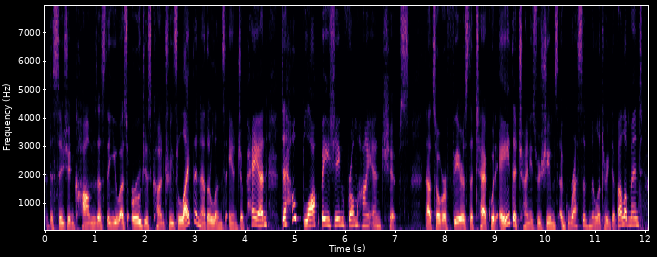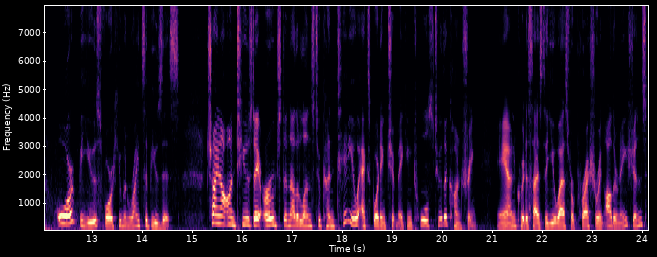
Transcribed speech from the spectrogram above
The decision comes as the U.S. urges countries like the Netherlands and Japan to help block Beijing from high end chips. That's over fears the tech would aid the Chinese regime's aggressive military development or be used for human rights abuses. China on Tuesday urged the Netherlands to continue exporting chip making tools to the country and criticized the U.S. for pressuring other nations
